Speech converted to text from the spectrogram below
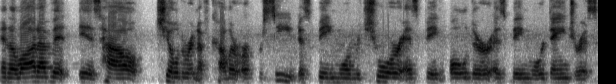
and a lot of it is how children of color are perceived as being more mature, as being older, as being more dangerous.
